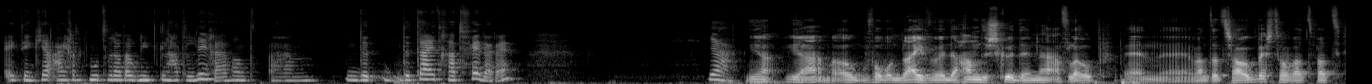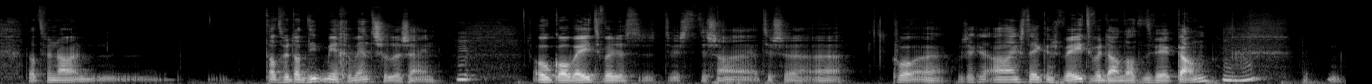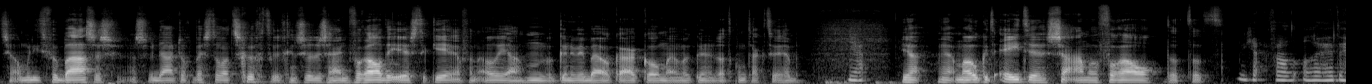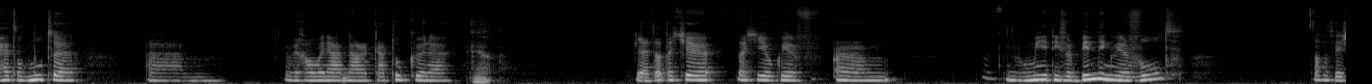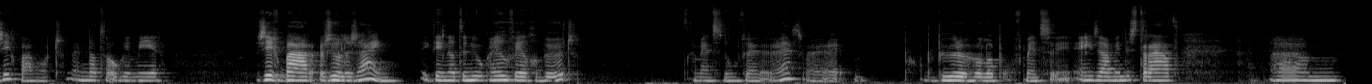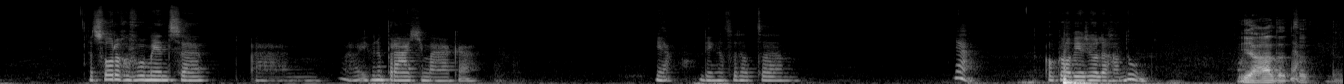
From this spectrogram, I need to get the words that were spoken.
Ik denk, ja, eigenlijk moeten we dat ook niet laten liggen, want ehm, de, de tijd gaat verder, hè? Ja, ja, ja, maar ook bijvoorbeeld blijven we de handen schudden na afloop. En, eh, want dat zou ook best wel wat, wat dat we nou, dat we dat niet meer gewend zullen zijn. Hm. Ook al weten we, dus, het is tussen, tussen quo- eh, hoe zeg je, dat? aanhalingstekens weten we dan dat het weer kan. Mhm. Het zou me niet verbazen als we daar toch best wel wat schuchterig in zullen zijn. Vooral de eerste keren van, oh ja, hm, we kunnen weer bij elkaar komen en we kunnen dat contact weer hebben. ja. Ja, ja, maar ook het eten samen vooral. Dat, dat, Ja, vooral het, het ontmoeten. ehm weer gewoon weer naar, naar elkaar toe kunnen. ja. Ja, dat, dat, je, dat je ook weer ehm, hoe meer die verbinding weer voelt. Dat het weer zichtbaar wordt. En dat we ook weer meer zichtbaar zullen zijn. Ik denk dat er nu ook heel veel gebeurt. En mensen doen verder, hè, burenhulp of mensen eenzaam in de straat. Ehm, het zorgen voor mensen. Ehm, even een praatje maken. Ja, ik denk dat we dat ehm, ja, ook wel weer zullen gaan doen. Ja, dat. Dat, dat,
